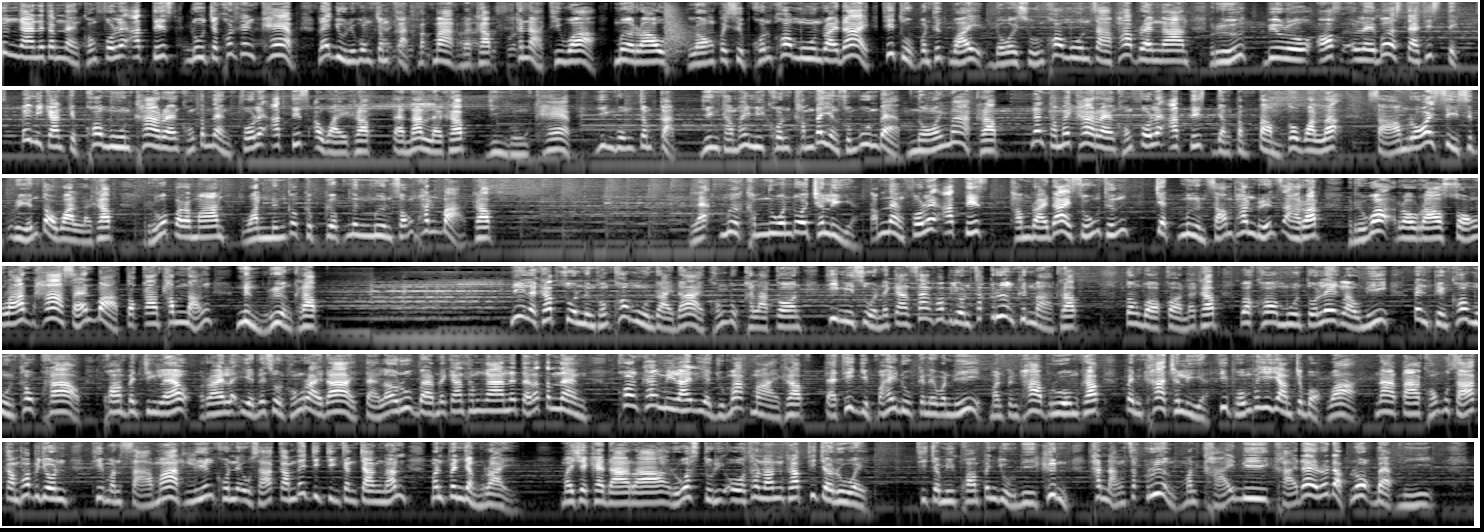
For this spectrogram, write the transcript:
ซึ่งงานในตำแหน่งของ f o l e Artist ดูจะค่อนข้างแคบ และอยู่ในวงจำกัดมากๆนะครับ ขนาดที่ว่าเมื่อเราลองไปสืบค้นข้อมูลรายได้ ที่ถูกบันทึกไว้โดยศูนย์ข้อมูลสหภาพแรงงาน หรือ Bureau of Labor Statistics ไม่มีการเก็บข้อมูลค่าแรงของตำแหน่ง f o l e Artist เอาไว้ครับ แต่นั่นแหละครับ ยิ่งวงแคบ ยิ่งวงจำกัด ยิ่งทำให้มีคนทำได้อย่างสมบูรณ์แบบน้อยมากครับ นั่นทำให้ค่าแรงของ f o l e Artist อย่างต่ำๆก็วันละ 340 เหรียญต่อวันแหละครับ หรือว่าประมาณวันหนึ่งก็เกือบเกือบ12,000 บาทครับ และเมื่อคำนวณโดยเฉลี่ยตำแหน่ง f o r e Artist ทำรายได้สูงถึง 73,000 เหรียญสหรัฐ หรือว่าราวๆ2ล้าน5แสนบาทต่อการทำหนัง 1 เรื่องครับนี่แหละครับ ส่วนหนึ่งของข้อมูลรายได้ของบุคลากรที่มีส่วนในการสร้างภาพยนตร์สักเรื่องขึ้นมาครับ ต้องบอกก่อนนะครับ ว่าข้อมูลตัวเลขเหล่านี้เป็นเพียงข้อมูลคร่าวๆ ความเป็นจริงแล้วรายละเอียดในส่วนของรายได้ แต่ละรูปแบบในการทำงานในแต่ละตำแหน่งค่อนข้างมีรายละเอียดอยู่มากมายครับ แต่ที่หยิบมาให้ดูกันในวันนี้ มันเป็นภาพรวมครับ เป็นค่าเฉลี่ยที่ผมพยายามจะบอกว่า หน้าตาของอุตสาหกรรมภาพยนตร์ ที่มันสามารถเลี้ยงคนในอุตสาหกรรมได้จริง ๆ จัง ๆ นั้น มันเป็นอย่างไร ไม่ใช่แค่ดารา หรือว่าสตูดิโอเท่านั้นครับที่จะรวย ที่จะมีความเป็นอยู่ดีขึ้น ถ้าหนังสักเรื่องมันขายดีขายได้ระดับโลกแบบนี้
